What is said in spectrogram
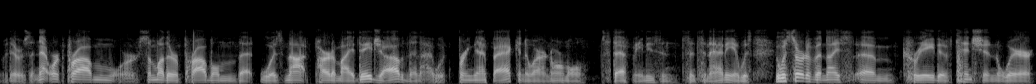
if there was a network problem or some other problem that was not part of my day job, then I would bring that back into our normal staff meetings in Cincinnati. It was, it was sort of a nice um, creative tension where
